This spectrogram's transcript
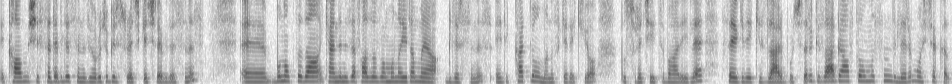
e, kalmış hissedebilirsiniz. Yorucu bir süreç geçirebilirsiniz. E, bu noktada kendinize fazla zaman ayıramayabilirsiniz. E, dikkatli olmanız gerekiyor bu süreç itibariyle. Sevgili ikizler burçları güzel bir hafta olmasını dilerim. Hoşçakalın.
